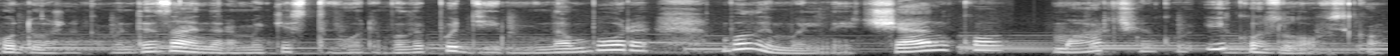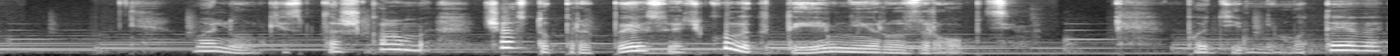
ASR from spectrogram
Художниками, дизайнерами, які створювали подібні набори, були Мельниченко, Марченко і Козловська. Малюнки з пташками часто приписують колективній розробці. Подібні мотиви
